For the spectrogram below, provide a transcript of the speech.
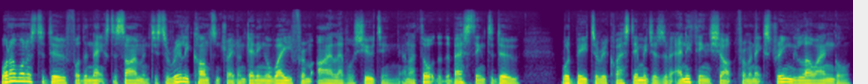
What I want us to do for the next assignment is to really concentrate on getting away from eye level shooting, and I thought that the best thing to do would be to request images of anything shot from an extremely low angle,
